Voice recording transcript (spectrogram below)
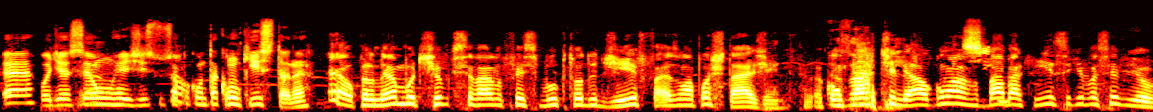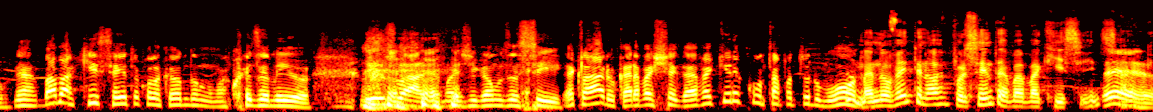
É, podia ser um registro só pra contar conquista, né? É, o pelo mesmo motivo que você vai no Facebook todo dia e faz uma postagem. Compartilhar alguma babaquice que você viu, né? Babaquice aí, tô colocando uma coisa meio, meio zoada, mas digamos assim. É claro, o cara vai chegar e vai querer contar pra todo mundo. Mas 99% é babaquice, a gente É, sabe que é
